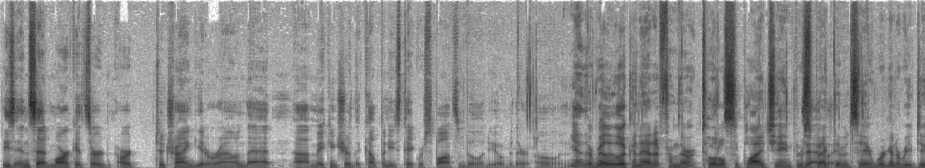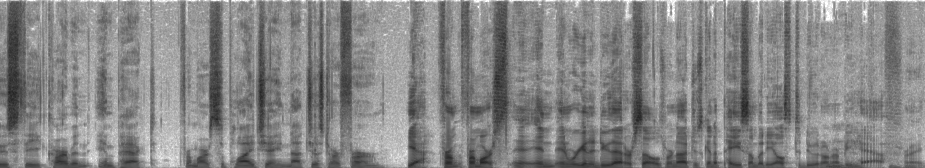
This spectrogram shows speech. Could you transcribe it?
These inset markets are, are to try and get around that, uh, making sure that companies take responsibility over their own. Yeah, they're really looking at it from their total supply chain perspective exactly. and saying we're going to reduce the carbon impact from our supply chain, not just our firm. Yeah, from, from our, and, and we're going to do that ourselves. We're not just going to pay somebody else to do it on mm -hmm. our mm-hmm. behalf, mm -hmm. right?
